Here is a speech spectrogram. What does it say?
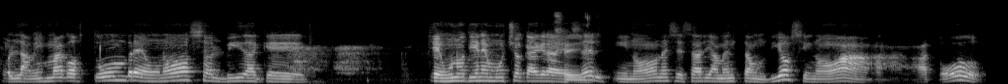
por la misma costumbre, uno se olvida que que uno tiene mucho que agradecer y no necesariamente a un Dios, sino a, a, todo,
